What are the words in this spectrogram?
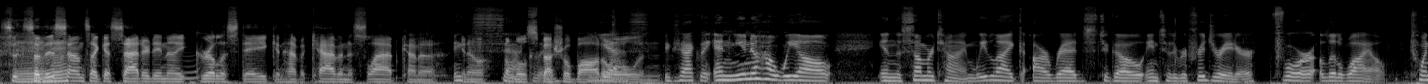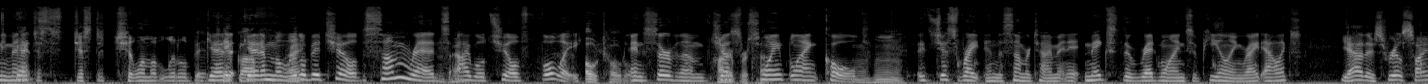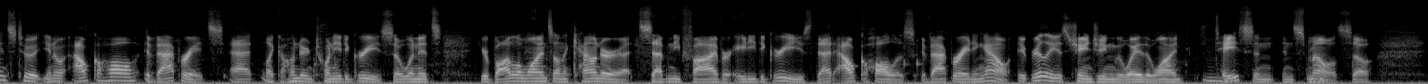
So, so this mm-hmm. sounds like a Saturday night grill a steak and have a cab and a slab kind of, you know, a little special bottle Yes, and exactly. And you know how we all in the summertime, we like our reds to go into the refrigerator for a little while, 20 Yeah, minutes. just just to chill them a little bit. Get take it, off, get them a little right? bit chilled. Some reds mm-hmm. I will chill fully. Oh, totally. And serve them just 100%. point blank cold. Mm-hmm. It's just right in the summertime, and it makes the red wines appealing, right, Alex? Yeah, there's real science to it. You know, alcohol evaporates at like 120 degrees. So when it's your bottle of wine's on the counter at 75 or 80 degrees, that alcohol is evaporating out. It really is changing the way the wine mm-hmm. tastes and, and mm-hmm. smells. So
